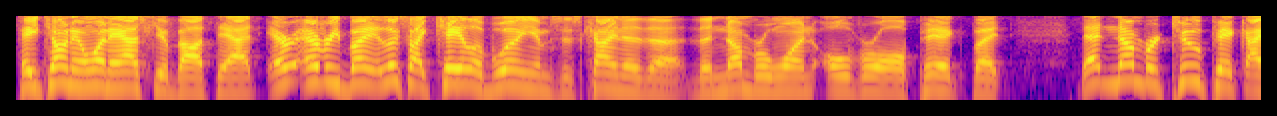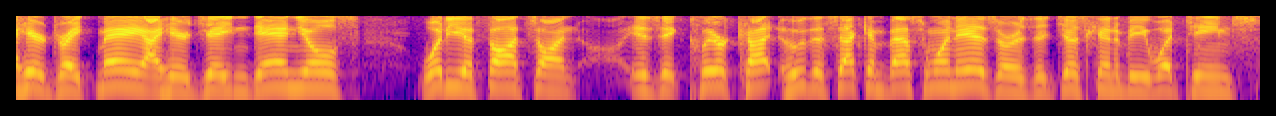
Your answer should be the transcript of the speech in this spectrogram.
Hey Tony, I want to ask you about that. Everybody, it looks like Caleb Williams is kind of the the number one overall pick, but that number two pick, I hear Drake Maye, I hear Jayden Daniels. What are your thoughts on? Is it clear cut who the second best one is, or is it just going to be what teams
